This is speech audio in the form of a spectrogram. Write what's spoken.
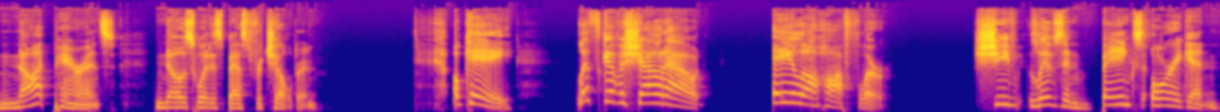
not parents, knows what is best for children. Okay, let's give a shout out. Ayla Hoffler. She lives in Banks, Oregon.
